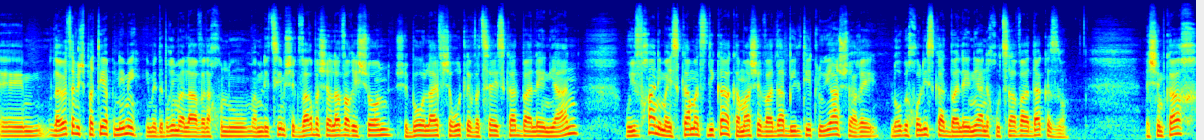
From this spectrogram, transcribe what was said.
אמ, ליועץ המשפטי הפנימי, אם מדברים עליו, אנחנו ממליצים שכבר בשלב הראשון, שבו עולה אפשרות לבצע עסקת בעלי עניין, הוא יבחן אם העסקה מצדיקה הקמה של ועדה בלתי תלויה, שהרי לא בכל עסקת בעלי עניין נחוצה ועדה כזו. לשם כך,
